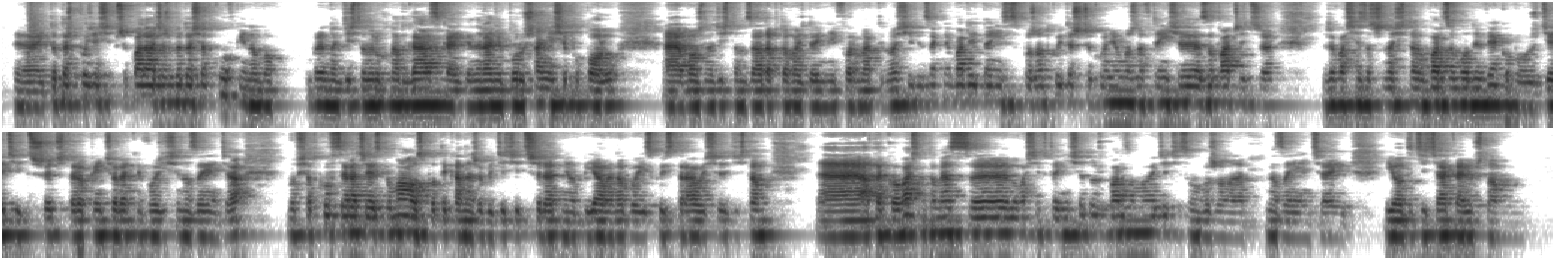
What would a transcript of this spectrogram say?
i to też później się przykłada chociażby do siatkówki, no bo, jednak gdzieś ten ruch nadgarstka i generalnie poruszanie się po polu e, można gdzieś tam zaadaptować do innej formy aktywności, więc jak najbardziej tenis jest w porządku i też szczególnie można w tenisie zobaczyć, że że właśnie zaczyna się tam w bardzo młodym wieku, bo już dzieci 3, 4, 5-letnie wozi się na zajęcia. No w siatkówce raczej jest to mało spotykane, żeby dzieci 3-letnie odbijały na boisku i starały się gdzieś tam e, atakować, natomiast e, no właśnie w tenisie to już bardzo małe dzieci są wożone na zajęcia i, i od dzieciaka już tam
